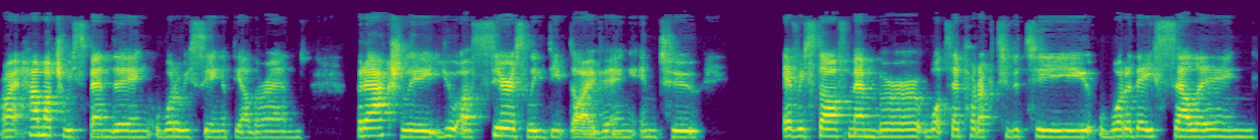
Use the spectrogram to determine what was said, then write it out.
right? How much are we spending? What are we seeing at the other end? But actually, you are seriously deep diving into every staff member, what's their productivity, what are they selling,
